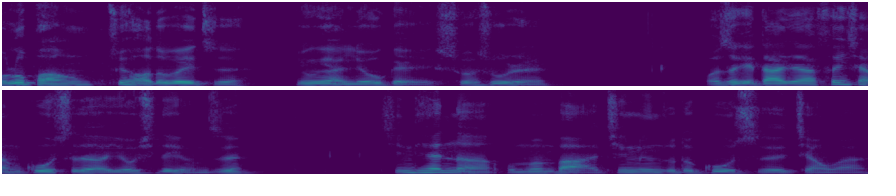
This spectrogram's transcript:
火炉旁最好的位置，永远留给说书人。我是给大家分享故事的游戏的影子。今天呢，我们把精灵族的故事讲完。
